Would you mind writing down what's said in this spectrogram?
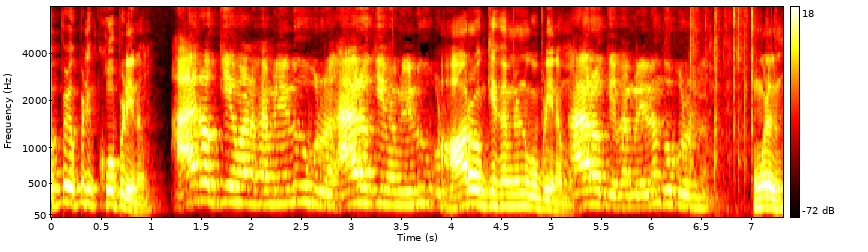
எப்படி எப்படி கூப்பிடணும்? ஆரோக்கியமான ஃபேமிலின்னு கூப்பிடுவேன் ஆரோக்கிய ஃபேமிலின்னு கூப்பிடுவேன் ஆரோக்கிய ஃபேமிலின்னு கூப்பிடணும். ஆரோக்கிய ஃபேமிலின்னு கூப்பிடுவேன் உங்களுக்கு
